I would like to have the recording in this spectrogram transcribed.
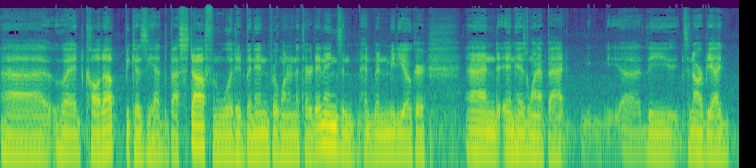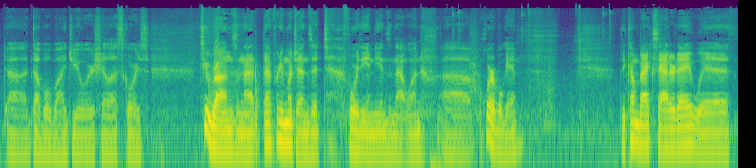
uh, who I had called up because he had the best stuff, and Wood had been in for one and a third innings and had been mediocre. And in his one at bat, uh, the it's an RBI uh, double by Gio Urshela scores two runs, and that, that pretty much ends it for the Indians in that one. Uh, horrible game. They come back Saturday with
